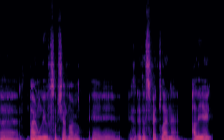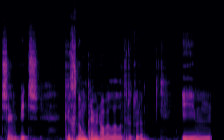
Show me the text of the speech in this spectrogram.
Uh, pá, é um livro sobre Chernobyl. É, é da Svetlana Alexievich, que recebeu um prémio Nobel da Literatura. E um,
